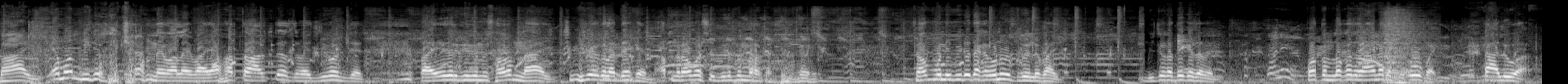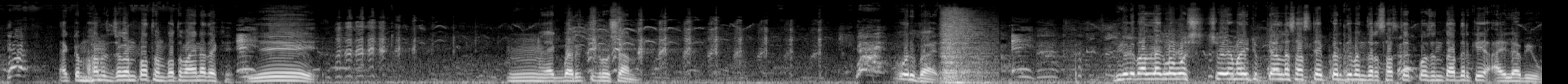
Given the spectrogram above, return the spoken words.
ভাই, এমন ভিডিও কেমনে বলাই ভাই? আমার তো আসতে হচ্ছে ভাই, জীবন শেষ। ভাই এদের কি কোনো সরম নাই। ভিডিওগুলো দেখেন, আপনারা অবশ্যই বিনোদন দরকার সম্পূর্ণ ভিডিও দেখার অনুরোধ রইল ভাই। ভিডিওটা দেখে যাবেন। প্রথম লোক যখন আয়না দেখে ও ভাই, কালুয়া। একটা মানুষ যখন প্রথম প্রথম আয়না দেখে ইয়ে। হুম একবার ঋতিক রোশন। ওরে ভাই। ভিডিওটি ভালো লাগলে অবশ্যই আমার ইউটিউব চ্যানেলটা সাবস্ক্রাইব করে দেবেন। যারা সাবস্ক্রাইব করেছেন, তাদেরকে আই লাভ ইউ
